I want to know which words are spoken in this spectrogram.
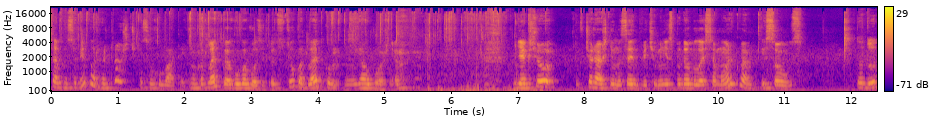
Сам по собі бургер трошечки сухуватий. Ну, котлетка його вивозить. Ось цю котлетку я обожнюю. Якщо в вчорашньому сендвічі мені сподобалася морква і соус, то тут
